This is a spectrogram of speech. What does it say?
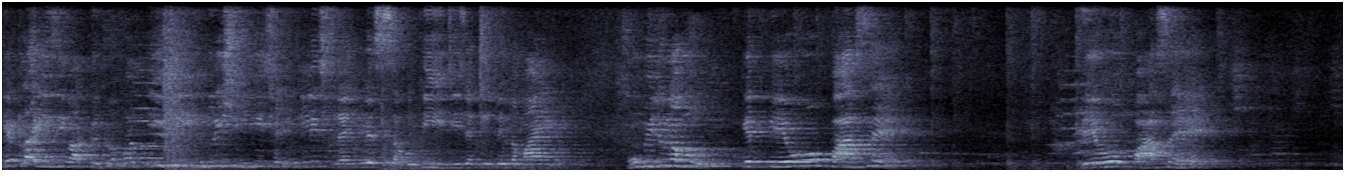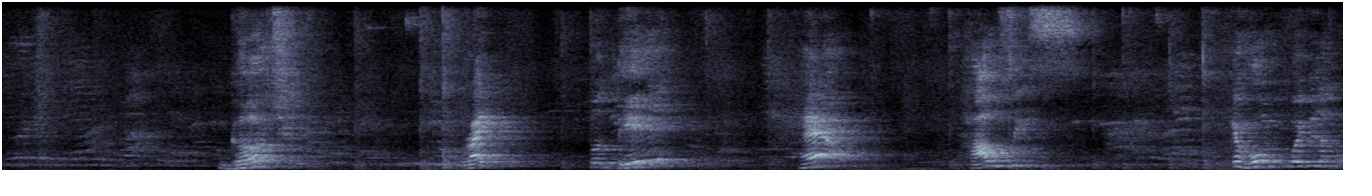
કેટલા ઈઝી વાક્યો જો પણ ઈઝી ઇંગ્લિશ ઈઝી છે ઇંગ્લિશ લેંગ્વેજ સૌથી ઈઝી છે કીપ ઇન ધ માઇન્ડ હું બીજું લખું કે તેઓ પાસે તેઓ પાસે ઘર છે રાઈટ તો ધે હેવ હાઉસીસ કે હોમ કોઈ બી લખો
